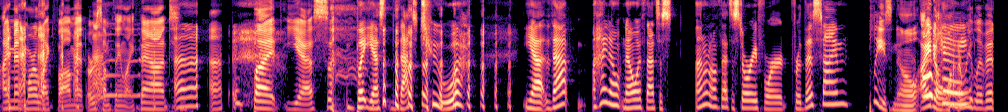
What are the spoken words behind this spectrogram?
I meant more like vomit or something like that. Uh, But yes. but yes, that too. Yeah, that I don't know if that's a I don't know if that's a story for for this time. Please no. I don't want to relive it.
